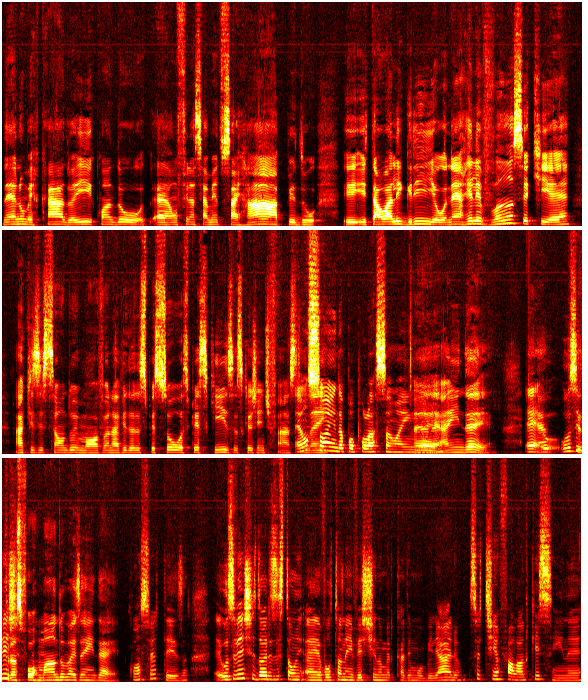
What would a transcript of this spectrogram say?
né, no mercado aí, quando é, um financiamento sai rápido e, e tal, a alegria, né, a relevância que é a aquisição do imóvel na vida das pessoas, pesquisas que a gente faz É também. um sonho da população ainda, É, né? ainda é. É, é, se transformando, mas ainda é. Com certeza. É, os investidores estão é, voltando a investir no mercado imobiliário? Você tinha falado que sim, né?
